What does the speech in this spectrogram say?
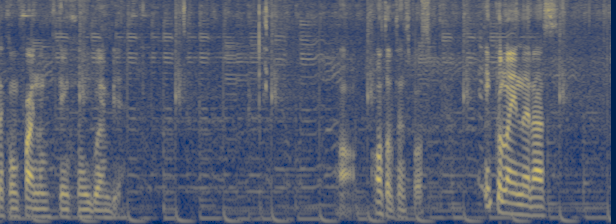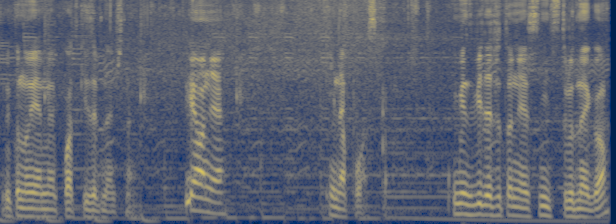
taką fajną, piękną głębię. O, oto w ten sposób. I kolejny raz wykonujemy płatki zewnętrzne w pionie i na płasko. Tak więc widać, że to nie jest nic trudnego,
